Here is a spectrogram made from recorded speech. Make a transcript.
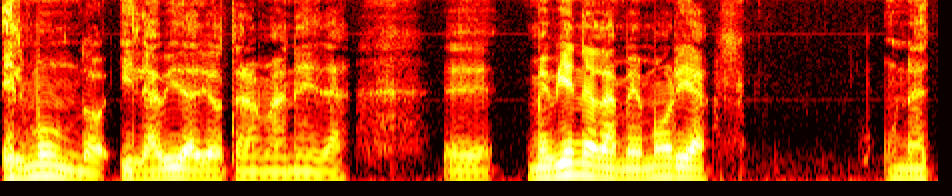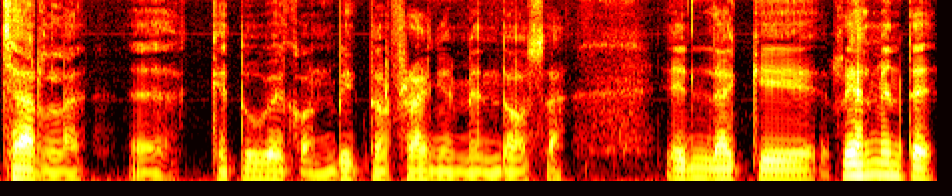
el mundo y la vida de otra manera, eh, me viene a la memoria una charla eh, que tuve con Víctor Frank en Mendoza, en la que realmente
